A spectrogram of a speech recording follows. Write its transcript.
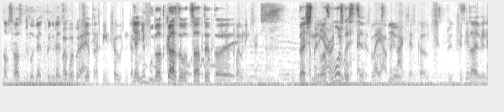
нам сразу предлагают поиграть за Боба Фетта. Я не буду отказываться от этой удачной возможности, мне представили.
